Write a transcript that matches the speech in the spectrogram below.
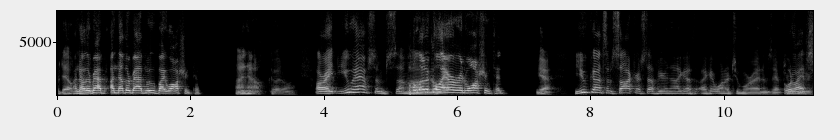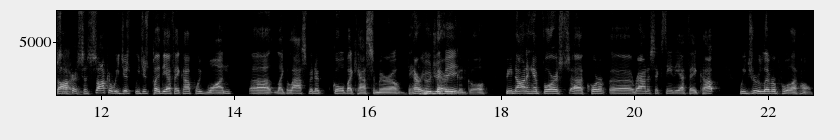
Fidel another bad another bad move by Washington. I know. Good on. All right, you have some some political um, error in Washington. Yeah, you've got some soccer stuff here, and then I got I got one or two more items after. What do I have? Soccer. soccer. So soccer, we just we just played the FA Cup. We won. Uh, like last minute goal by Casemiro. Very Who'd very good goal. Beat Nottingham Forest uh, quarter uh, round of sixteen the FA Cup we drew Liverpool at home.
